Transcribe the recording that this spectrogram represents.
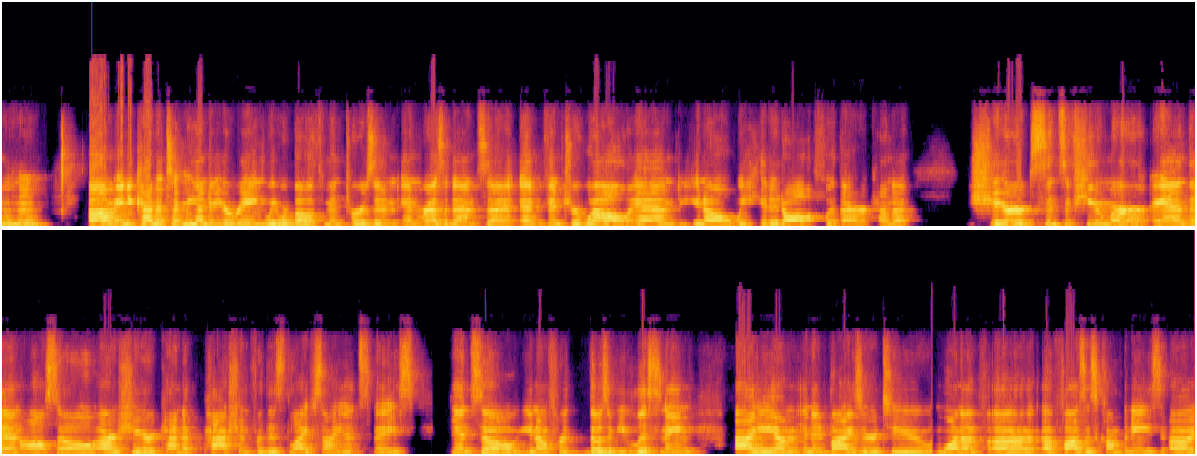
Mm-hmm. Um, and you kind of took me under your ring. We were both mentors in, in residence at, at VentureWell, and you know we hit it off with our kind of shared sense of humor, and then also our shared kind of passion for this life science space. And so, you know, for those of you listening, I am an advisor to one of, uh, of companies, uh,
